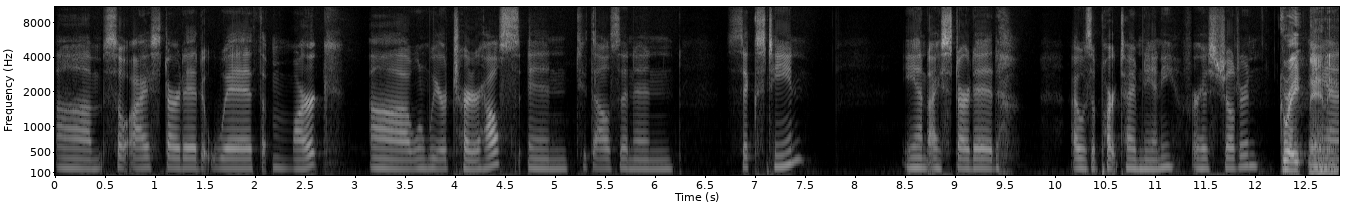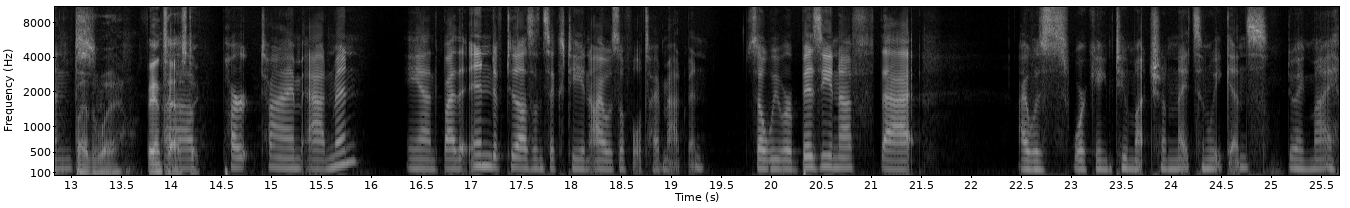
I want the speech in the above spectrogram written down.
Um, so I started with Mark uh, when we were Charter House in 2016, and I started. I was a part-time nanny for his children, Great nanny, And, by the way. Fantastic. uh, part-time admin, and by the end of 2016, I was a full-time admin. So we were busy enough that I was working too much on nights and weekends doing my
